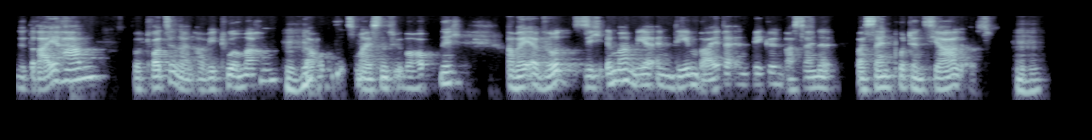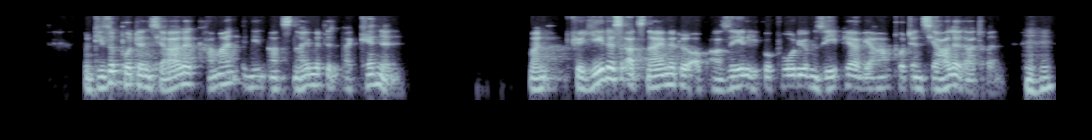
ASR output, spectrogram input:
eine drei haben, wird trotzdem sein Abitur machen. Mhm. Darum geht es meistens überhaupt nicht. Aber er wird sich immer mehr in dem weiterentwickeln, was seine, was sein Potenzial ist. Mhm. Und diese Potenziale kann man in den Arzneimitteln erkennen. Man, für jedes Arzneimittel, ob Arsen, Lycopodium, Sepia, wir haben Potenziale da drin. Mhm.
